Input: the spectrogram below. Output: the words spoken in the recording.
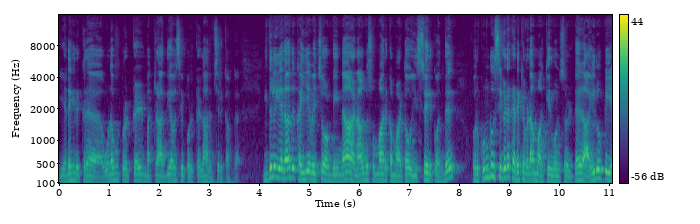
எடை இருக்கிற உணவுப் பொருட்கள் மற்ற அத்தியாவசிய பொருட்கள்லாம் அனுப்பிச்சிருக்காங்க. இதுல ஏதாவது கையை வச்சோம் அப்படின்னா நாங்க சும்மா இருக்க மாட்டோம். இஸ்ரேலுக்கு வந்து ஒரு குண்டூசி கூட கிடைக்க விடாம ஆக்கிடுவோம்னு சொல்லிட்டு ஐரோப்பிய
